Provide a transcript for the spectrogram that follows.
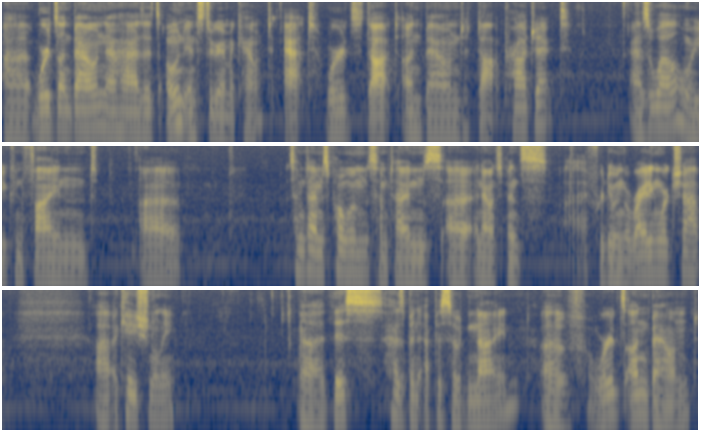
Uh, Words Unbound now has its own Instagram account at words.unbound.project as well, where you can find uh, sometimes poems, sometimes uh, announcements uh, if we're doing a writing workshop, uh, occasionally. Uh, this has been episode 9 of Words Unbound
